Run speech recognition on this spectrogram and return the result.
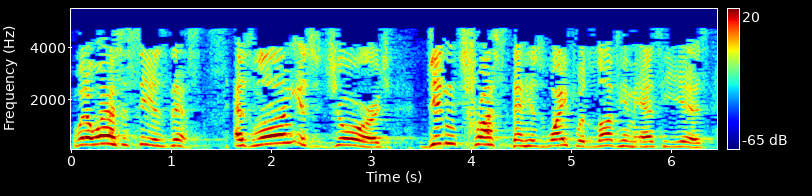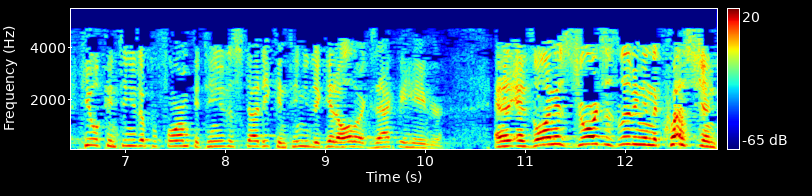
What I want us to see is this. As long as George didn't trust that his wife would love him as he is, he will continue to perform, continue to study, continue to get all the exact behavior. And as long as George is living in the question,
